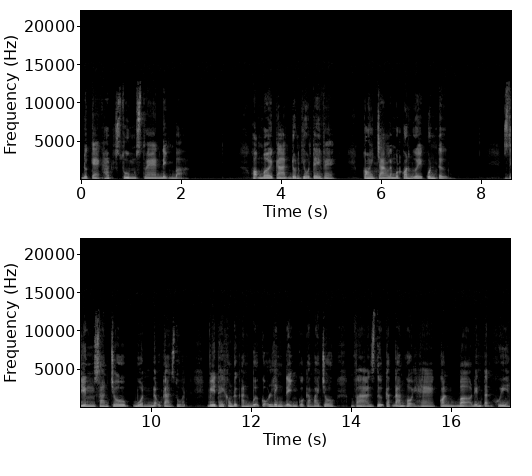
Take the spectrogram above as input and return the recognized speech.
được kẻ khác xum xoe định bở. Họ mời cả Don Quixote về, coi chàng là một con người quân tử. Riêng Sancho buồn nẫu cả ruột vì thấy không được ăn bữa cỗ linh đình của Camacho và dự các đám hội hè còn mở đến tận khuya.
